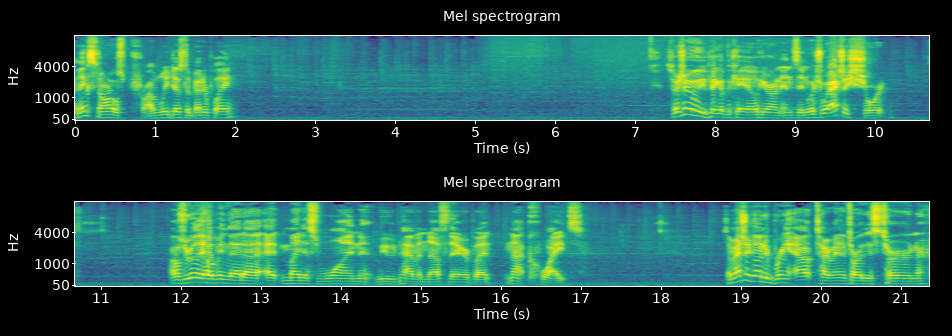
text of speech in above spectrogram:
I think Snarl's probably just a better play. Especially when we pick up the KO here on Ensign, which we're actually short. I was really hoping that uh, at minus one we would have enough there, but not quite. So I'm actually going to bring out Tyranitar this turn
